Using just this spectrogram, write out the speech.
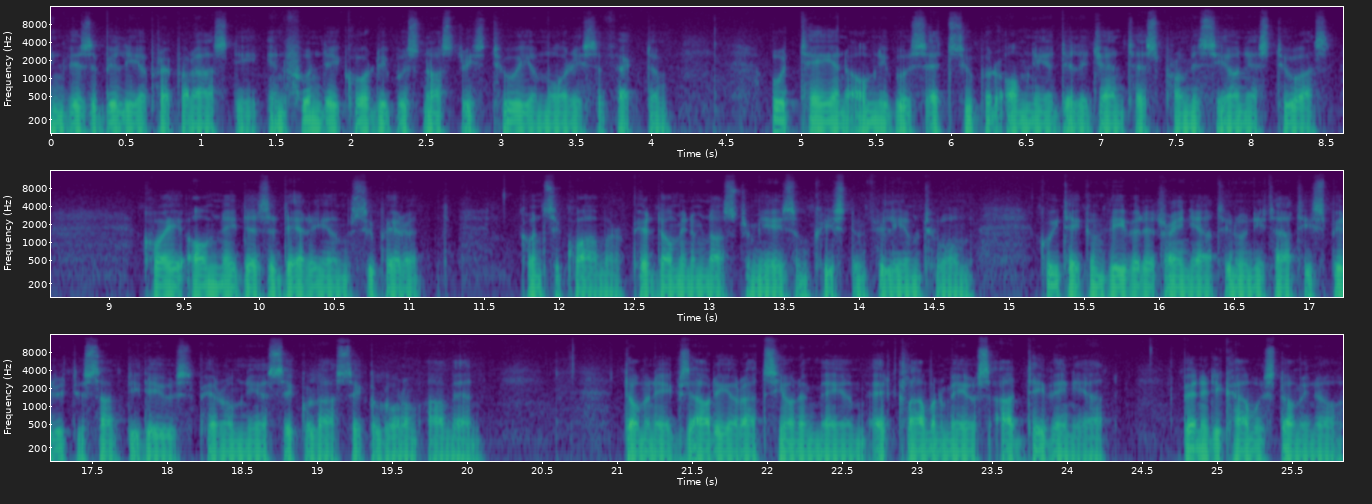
invisibilia preparasti infunde cordibus nostris tui amoris effectum ut te in omnibus et super omnia diligentes promissiones tuas quae omne desiderium superat consequamur per Dominum nostrum Iesum Christum filium tuum, qui tecum vivet et regnat in unitate Spiritus Sancti Deus per omnia saecula saeculorum. Amen. Domine exaudi orationem meam et clamor meus ad te veniat. Benedicamus Domino,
